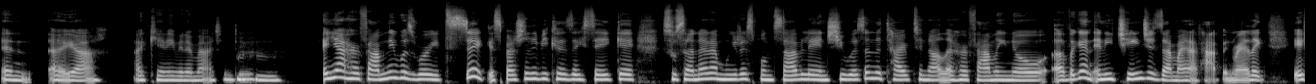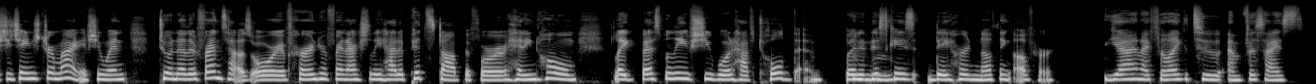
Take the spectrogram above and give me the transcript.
and uh, yeah, I can't even imagine, dude. Mhm. And yeah, her family was worried sick, especially because they say que Susana era muy responsable and she wasn't the type to not let her family know of, again, any changes that might have happened, right? Like if she changed her mind, if she went to another friend's house, or if her and her friend actually had a pit stop before heading home, like best believe she would have told them. But in this Mhm. case, they heard nothing of her. Yeah, and I feel like to emphasize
